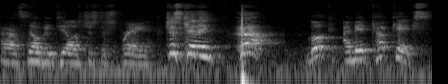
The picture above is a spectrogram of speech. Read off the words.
Ah, it's no big deal. It's just a sprain. Just kidding. Ha! Look, I made cupcakes.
